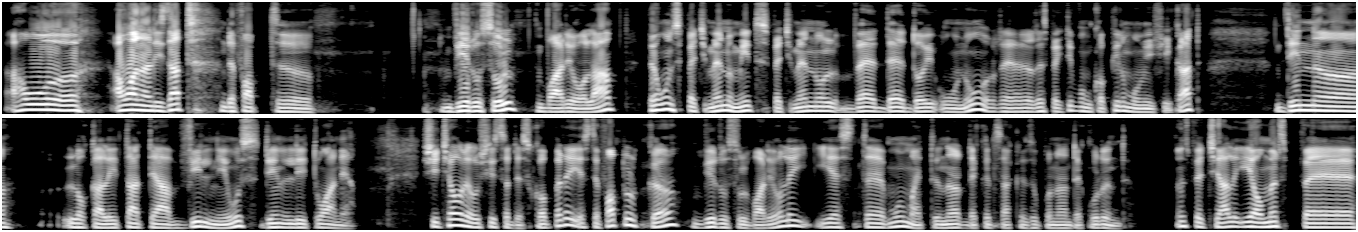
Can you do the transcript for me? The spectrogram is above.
au, au analizat, de fapt, virusul variola pe un specimen numit specimenul VD21, respectiv un copil mumificat din uh, localitatea Vilnius din Lituania. Și ce au reușit să descopere este faptul că virusul variolei este mult mai tânăr decât s-a crezut până de curând. În special, ei au mers pe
